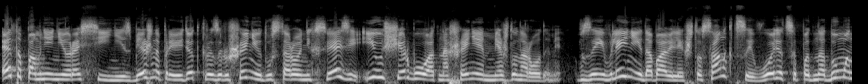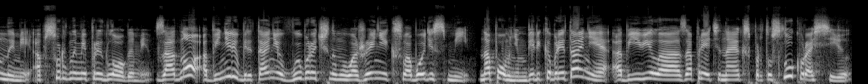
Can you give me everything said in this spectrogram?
Это, по мнению России, неизбежно приведет к разрушению двусторонних связей и ущербу отношениям между народами. В заявлении добавили, что санкции вводятся под надуманными, абсурдными предлогами. Заодно обвинили Британию в выборочном уважении к свободе СМИ. Напомним, Великобритания объявила о запрете на экспорт услуг в Россию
